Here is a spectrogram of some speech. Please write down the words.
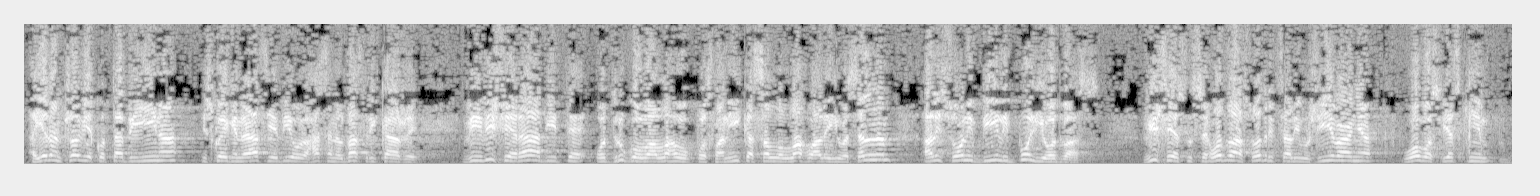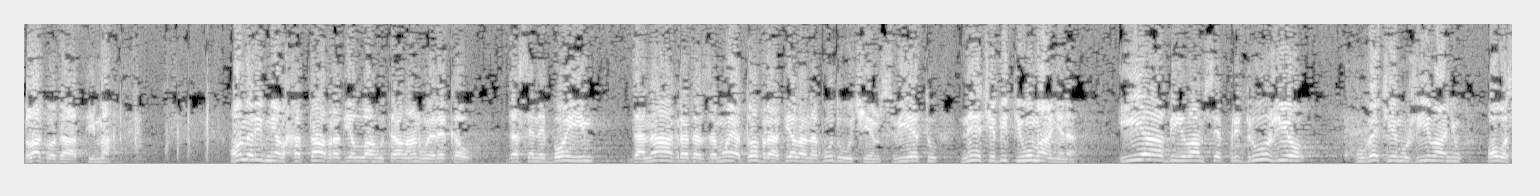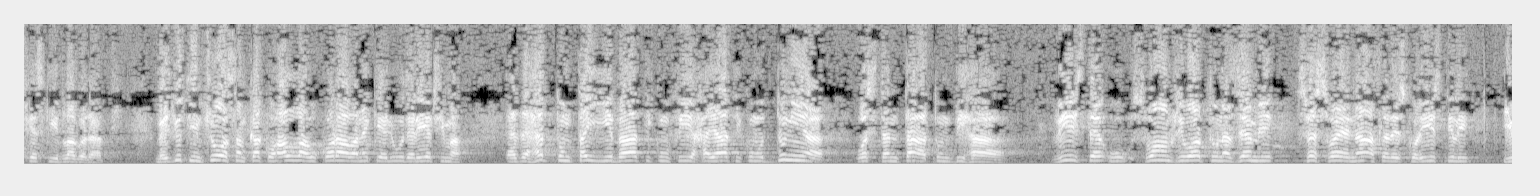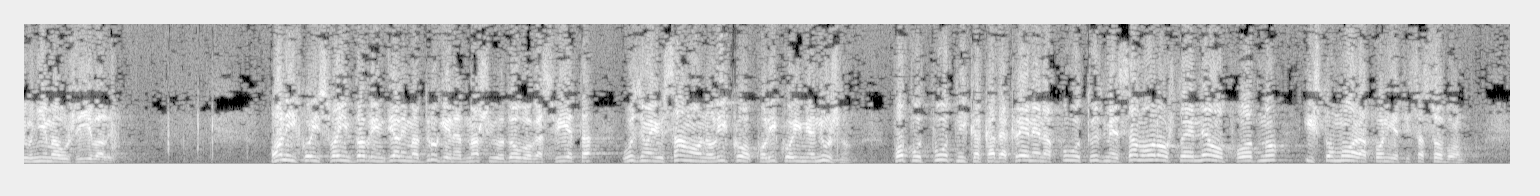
A jedan čovjek od tabijina iz koje generacije je bio Hasan al-Basri kaže vi više radite od drugog Allahovog poslanika sallallahu alaihi wasallam ali su oni bili bolji od vas više su se od vas odricali uživanja u ovo svjetskim blagodatima Omer ibn al-Hattab radijallahu ta'ala anhu je rekao da se ne bojim da nagrada za moja dobra djela na budućem svijetu neće biti umanjena i ja bih vam se pridružio u većem uživanju ovo svjetskih blagodati. Međutim, čuo sam kako Allah ukorava neke ljude riječima Edhebtum tajjibatikum fi hajatikum od dunija ostantatum biha. Vi ste u svom životu na zemlji sve svoje naslede iskoristili i u njima uživali. Oni koji svojim dobrim dijelima druge nadmašuju od ovoga svijeta, uzimaju samo onoliko koliko im je nužno. Poput putnika kada krene na put, uzme samo ono što je neophodno i što mora ponijeti sa sobom.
